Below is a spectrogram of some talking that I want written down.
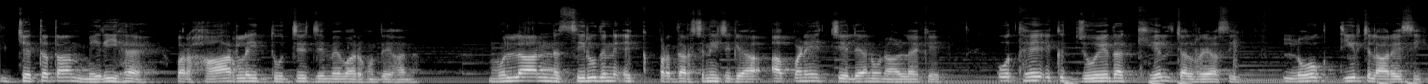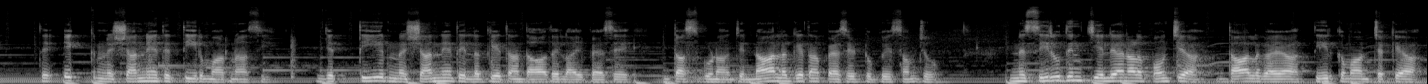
ਜਿੱਤ ਤਾਂ ਮੇਰੀ ਹੈ, ਪਰ ਹਾਰ ਲਈ ਦੂਜੇ ਜ਼ਿੰਮੇਵਾਰ ਹੁੰਦੇ ਹਨ। ਮੁੱਲਾ ਨਸੀਰੂਦੀਨ ਇੱਕ ਪ੍ਰਦਰਸ਼ਨੀ 'ਚ ਗਿਆ ਆਪਣੇ ਚੇਲਿਆਂ ਨੂੰ ਨਾਲ ਲੈ ਕੇ। ਉੱਥੇ ਇੱਕ ਜੂਏ ਦਾ ਖੇਲ ਚੱਲ ਰਿਹਾ ਸੀ। ਲੋਕ ਤੀਰ ਚਲਾ ਰਹੇ ਸੀ ਤੇ ਇੱਕ ਨਿਸ਼ਾਨੇ ਤੇ ਤੀਰ ਮਾਰਨਾ ਸੀ। ਜੇ ਤੀਰ ਨਿਸ਼ਾਨੇ ਤੇ ਲੱਗੇ ਤਾਂ ਦਾ ਤੇ ਲਾਏ ਪੈਸੇ। 10 ਗੁਣਾ, ਜੇ ਨਾ ਲੱਗੇ ਤਾਂ ਪੈਸੇ ਡੁੱਬੇ ਸਮਝੋ। ਨਸੀਰੂਦੀਨ ਚੇਲਿਆਂ ਨਾਲ ਪਹੁੰਚਿਆ ਦਾ ਲਗਾਇਆ, ਤੀਰ ਕਮਾਨ ਚੱਕਿਆ।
